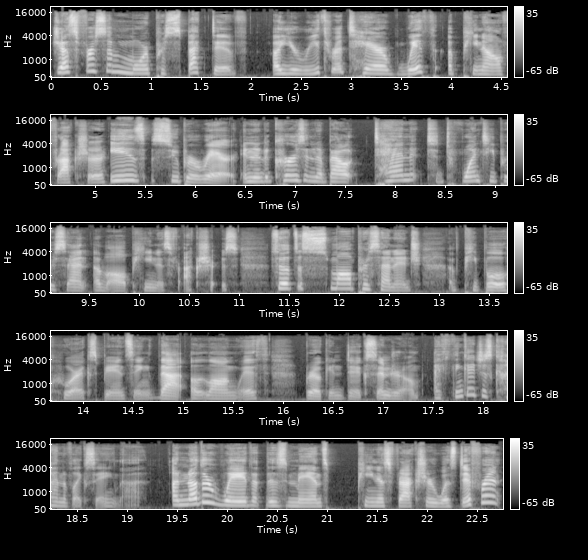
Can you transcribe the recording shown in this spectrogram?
Just for some more perspective, a urethra tear with a penile fracture is super rare and it occurs in about 10 to 20% of all penis fractures. So it's a small percentage of people who are experiencing that along with broken dick syndrome. I think I just kind of like saying that. Another way that this man's penis fracture was different,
